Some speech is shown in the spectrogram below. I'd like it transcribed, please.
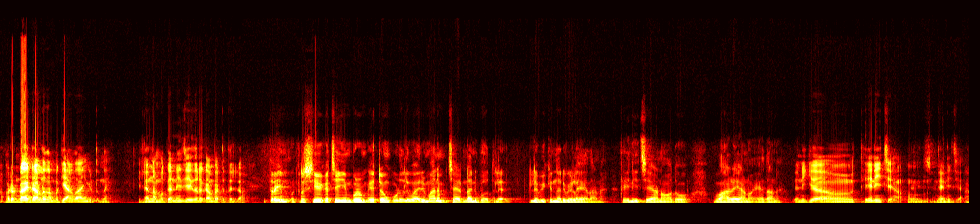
അവരുണ്ടായിട്ടാണല്ലോ നമുക്ക് ഈ ആദായം കിട്ടുന്നത് ഇല്ല നമുക്ക് തന്നെ ചെയ്തെടുക്കാൻ പറ്റത്തില്ല. ഇത്രയും കൃഷിയൊക്കെ ചെയ്യുമ്പോഴും ഏറ്റവും കൂടുതൽ വരുമാനം ചേട്ടന്റെ അനുഭവത്തിൽ ലഭിക്കുന്ന ഒരു വിള ഏതാണ്? തേനീച്ചയാണോ അതോ വാഴയാണോ? ഏതാണ്? എനിക്ക് തേനീച്ചയാണ് തേനീച്ച. ആ.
